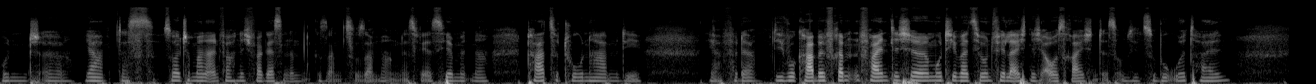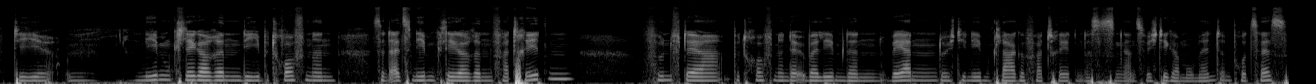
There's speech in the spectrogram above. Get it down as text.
und äh, ja, das sollte man einfach nicht vergessen im Gesamtzusammenhang, dass wir es hier mit einer Tat zu tun haben, die ja für der, die Vokabel fremdenfeindliche Motivation vielleicht nicht ausreichend ist, um sie zu beurteilen. Die ähm, Nebenklägerinnen, die Betroffenen sind als Nebenklägerinnen vertreten. Fünf der Betroffenen, der Überlebenden, werden durch die Nebenklage vertreten. Das ist ein ganz wichtiger Moment im Prozess.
